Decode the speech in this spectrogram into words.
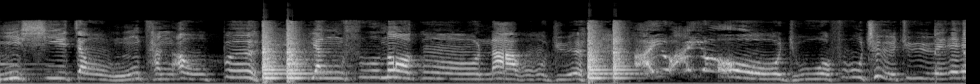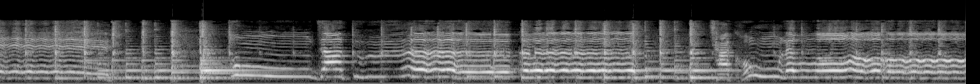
你先叫我唱欧巴，硬是那个那无绝，哎呦哎呦，绝夫绝绝哎，通家歌，恰空楼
